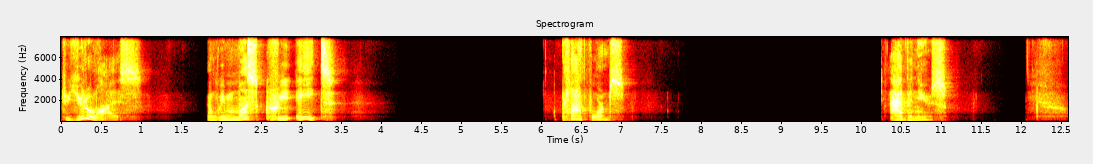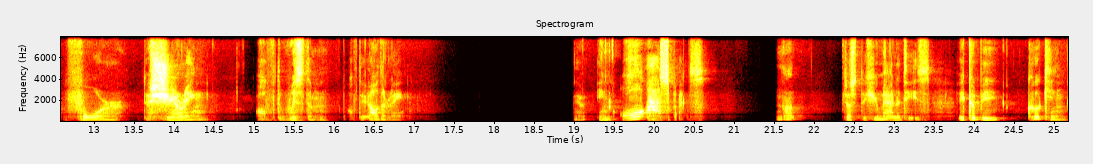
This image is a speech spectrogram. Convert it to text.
to utilize, and we must create platforms, avenues for the sharing of the wisdom of the elderly know, in all aspects, not just the humanities. It could be cooking.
